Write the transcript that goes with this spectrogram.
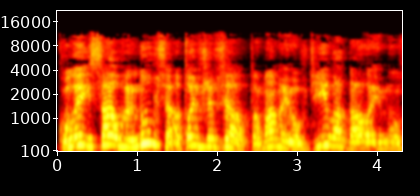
Коли Ісав вернувся, а той вже взяв, то мама його вділа, дала йому.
